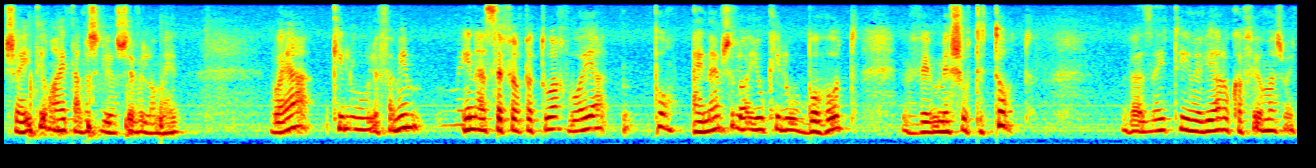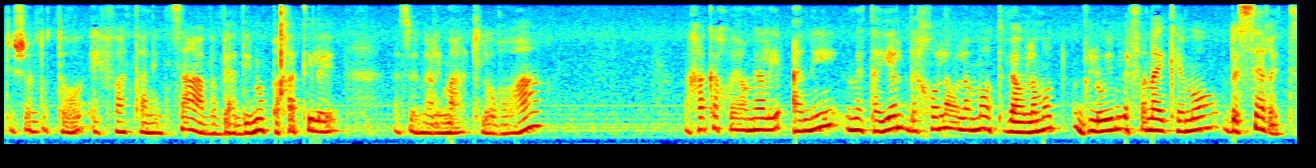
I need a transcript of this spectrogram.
שהייתי רואה את אבא שלי יושב ולומד, והוא היה כאילו לפעמים, הנה הספר פתוח, והוא היה פה, העיניים שלו היו כאילו בוהות ומשוטטות. ואז הייתי מביאה לו קפה או משהו, הייתי שואלת אותו, איפה אתה נמצא? ובעדינות פחדתי ל... אז הוא אומר לי, מה, את לא רואה? ואחר כך הוא היה אומר לי, אני מטייל בכל העולמות, והעולמות גלויים לפניי כמו בסרט.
